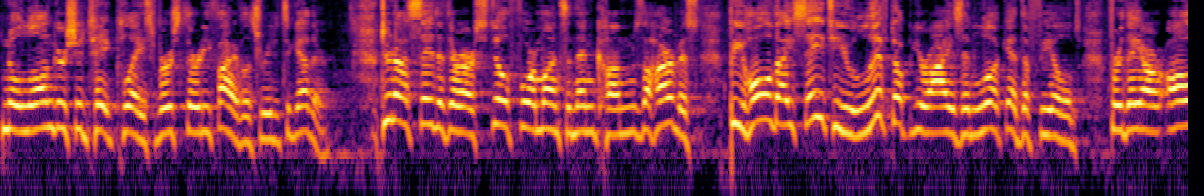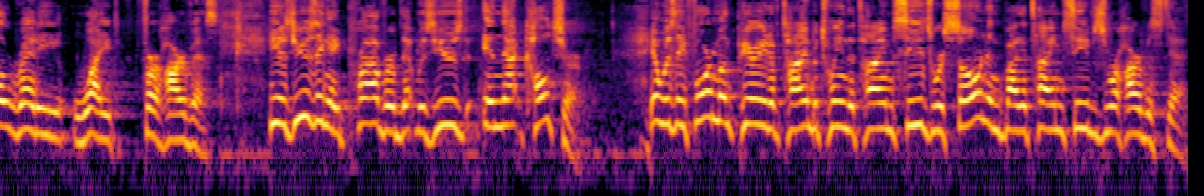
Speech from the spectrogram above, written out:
no longer should take place. Verse 35, let's read it together. Do not say that there are still four months and then comes the harvest. Behold, I say to you, lift up your eyes and look at the fields, for they are already white for harvest. He is using a proverb that was used in that culture. It was a four month period of time between the time seeds were sown and by the time seeds were harvested.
